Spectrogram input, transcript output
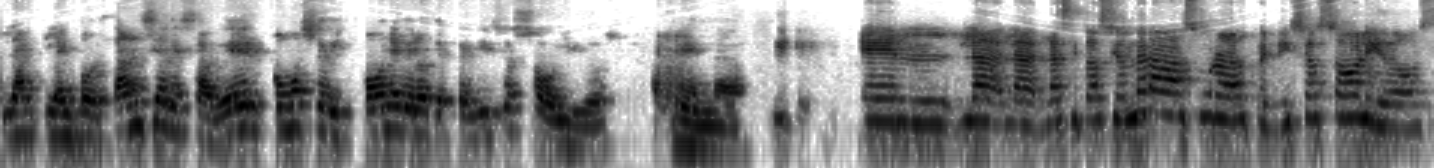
la, importancia de saber cómo se dispone de los desperdicios sólidos, Brenda. la, la, situación de la basura, los desperdicios sólidos,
